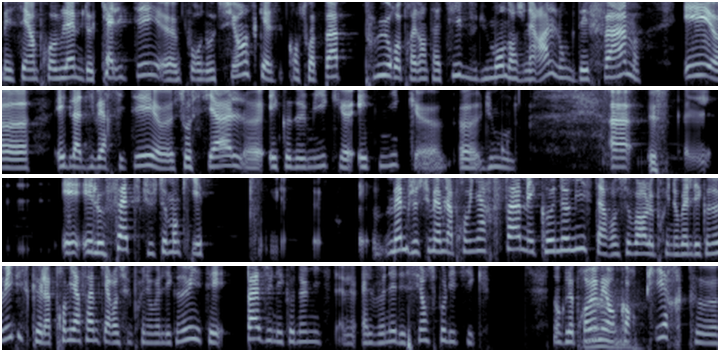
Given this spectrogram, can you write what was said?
mais c'est un problème de qualité euh, pour notre science, qu'on soit pas plus représentative du monde en général, donc des femmes et, euh, et de la diversité sociale, économique, ethnique du monde. Et, et, et, le fait justement qu'il y ait même, je suis même la première femme économiste à recevoir le prix Nobel d'économie, puisque la première femme qui a reçu le prix Nobel d'économie n'était pas une économiste, elle, venait des sciences politiques. Donc le problème est ah. encore pire que,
